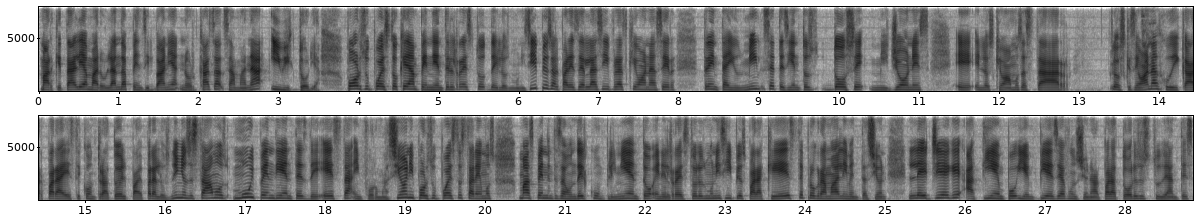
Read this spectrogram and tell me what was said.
Marquetalia, Marulanda, Pensilvania, Norcasa, Samaná y Victoria. Por supuesto, quedan pendientes el resto de los municipios. Al parecer, las cifras que van a ser 31.712 millones eh, en los que vamos a estar los que se van a adjudicar para este contrato del PAE para los niños. Estábamos muy pendientes de esta información y por supuesto estaremos más pendientes aún del cumplimiento en el resto de los municipios para que este programa de alimentación le llegue a tiempo y empiece a funcionar para todos los estudiantes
